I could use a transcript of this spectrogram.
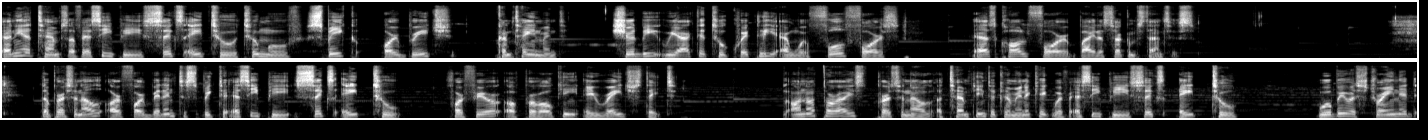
Any attempts of SCP-682 to move, speak, or breach containment should be reacted to quickly and with full force as called for by the circumstances. The personnel are forbidden to speak to SCP-682 for fear of provoking a rage state. Unauthorized personnel attempting to communicate with SCP-682 will be restrained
